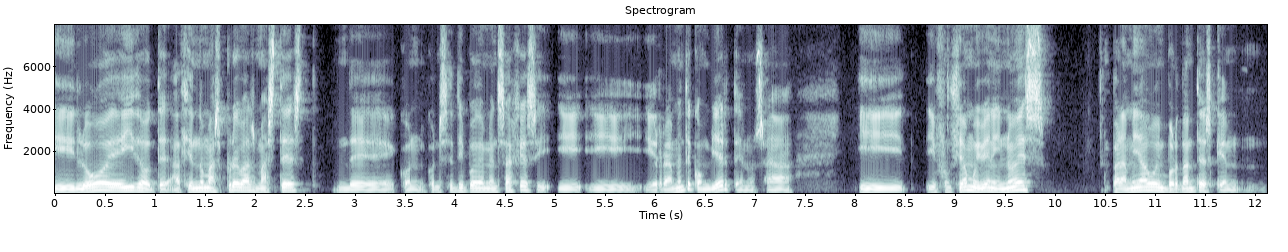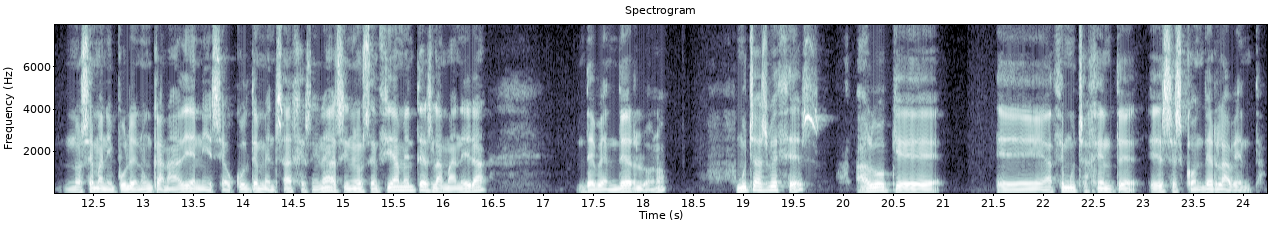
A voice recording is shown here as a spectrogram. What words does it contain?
Y luego he ido haciendo más pruebas, más test de, con, este tipo de mensajes y, realmente convierten, o sea, y, funciona muy bien. Y no es, para mí algo importante es que no se manipule nunca a nadie, ni se oculten mensajes, ni nada, sino sencillamente es la manera de venderlo, ¿no? Muchas veces, algo que eh, hace mucha gente es esconder la venta.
